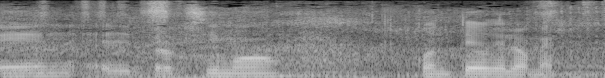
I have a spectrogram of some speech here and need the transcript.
en el próximo conteo del Homer.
